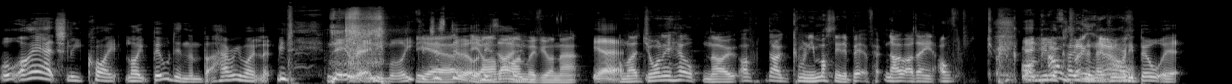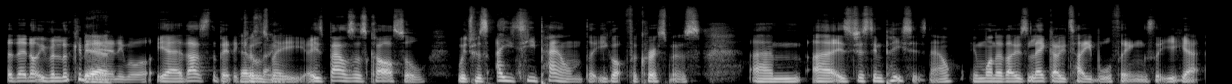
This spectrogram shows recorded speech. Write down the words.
Well, I actually quite like building them, but Harry won't let me near it anymore. He can Yeah, just do it yeah, on his I'm, own. I'm with you on that. Yeah. I'm like, do you want any help? No. Oh, no, come on, you must need a bit of help. No, I don't. Oh, Yeah, I'm and you look over helping and they've already built it. And they're not even looking at Yeah. it anymore. Yeah, that's the bit that kills me. Is Bowser's Castle, which was eighty pound that you got for Christmas, um, uh, is just in pieces now in one of those Lego table things that you get.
